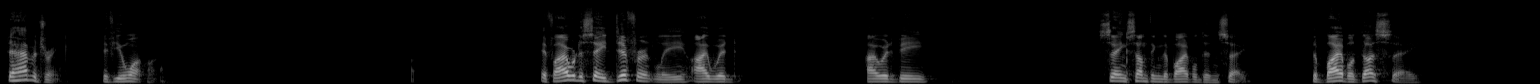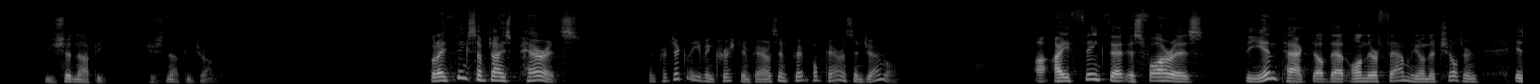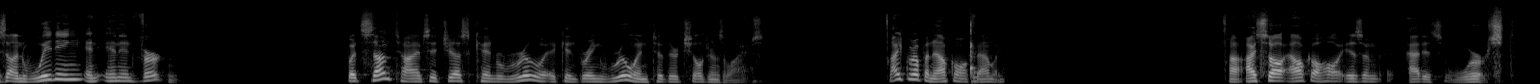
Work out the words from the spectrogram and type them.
to have a drink if you want one. If I were to say differently, I would, I would be saying something the Bible didn't say. The Bible does say you should not be, you should not be drunk. But I think sometimes parents, and particularly even Christian parents, and parents in general, I think that as far as the impact of that on their family, on their children, is unwitting and inadvertent. But sometimes it just can ruin, it can bring ruin to their children's lives. I grew up in an alcohol family. Uh, I saw alcoholism at its worst.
